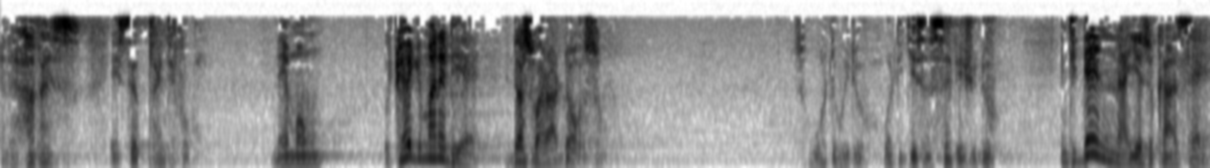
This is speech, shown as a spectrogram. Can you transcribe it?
And the harvest is still plentiful. na mmom otwa adwuma no deɛ ɛdɔ so ara dɔɔso So what do we do? What did Jesus say they should do? nti dɛn na yesu kaa sɛ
